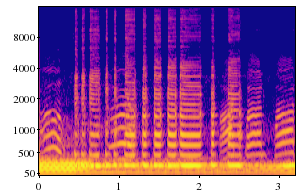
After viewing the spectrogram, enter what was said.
เอาผ่านผ่านผ่าน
